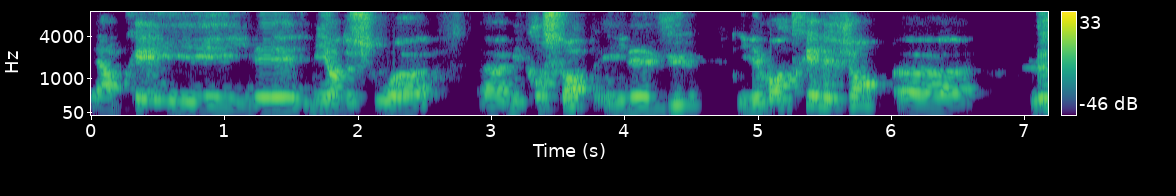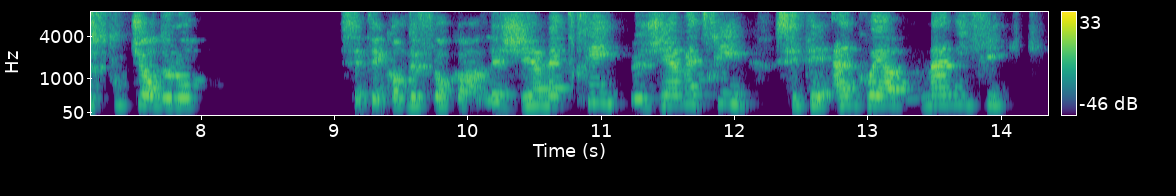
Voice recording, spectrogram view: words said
Et après, il, est mis en dessous un microscope. Et il est vu, il est montré les gens le structure de l'eau. C'était comme des flocons. Les géométries, le géométrie, c'était incroyable, magnifique.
